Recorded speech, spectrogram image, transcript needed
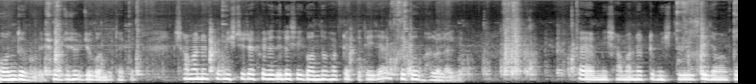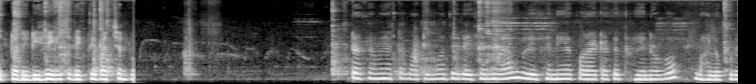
গন্ধ বেরোয় সবজি সবজি গন্ধ থাকে। সামান্য একটু মিষ্টিটা ফেলে দিলে সেই গন্ধ ভাবটা কেটে যায়, খেতেও ভালো লাগে। তাই আমি সামান্য একটু মিষ্টি দিয়েছি যে আমার পুরটা রেডি হয়ে গেছে দেখতেই পাচ্ছেন পুরটাকে আমি একটা বাটির মধ্যে রেখে নিলাম, রেখে নিয়ে কড়াইটাকে ধুয়ে নেব। ভালো করে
